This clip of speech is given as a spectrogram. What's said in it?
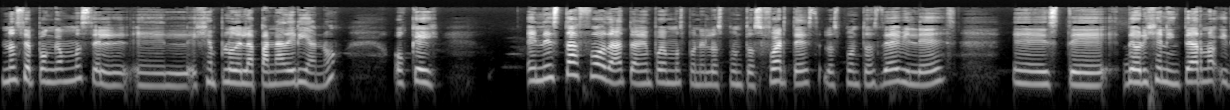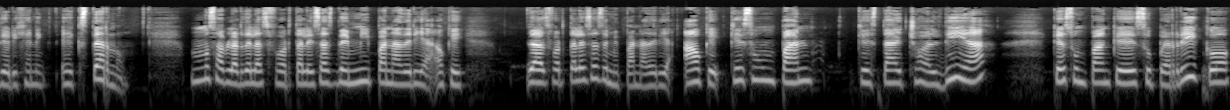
no sé, pongamos el, el ejemplo de la panadería, ¿no? Ok, en esta foda también podemos poner los puntos fuertes, los puntos débiles, este, de origen interno y de origen externo. Vamos a hablar de las fortalezas de mi panadería. Ok, las fortalezas de mi panadería. Ah, ok, que es un pan que está hecho al día, que es un pan que es súper rico,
